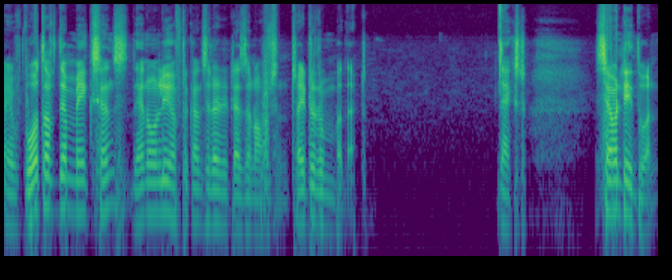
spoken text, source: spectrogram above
If both of them make sense then only you have to consider it as an option. Try to remember that. Next 17th one.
